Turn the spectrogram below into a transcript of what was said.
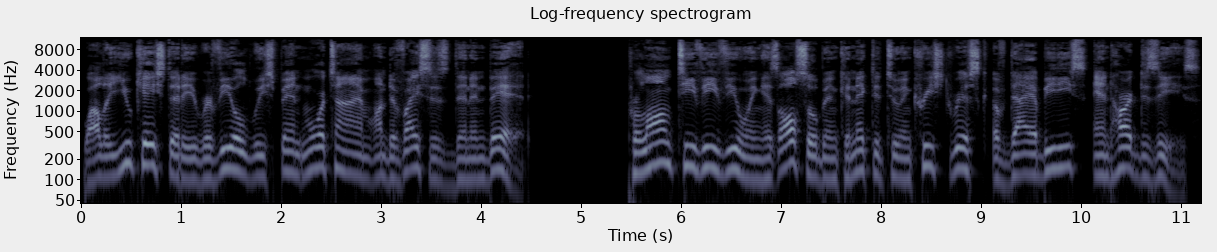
while a UK study revealed we spend more time on devices than in bed. Prolonged TV viewing has also been connected to increased risk of diabetes and heart disease.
